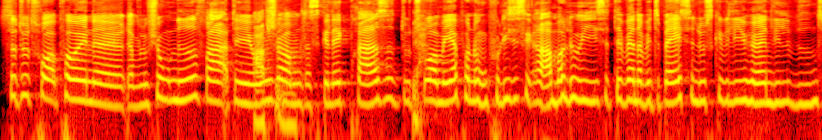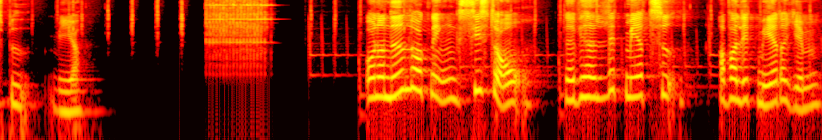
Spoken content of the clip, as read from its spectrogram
Så du tror på en øh, revolution nedefra? Det er ungdommen, der skal lægge presset. Du ja. tror mere på nogle politiske rammer, Louise. Det vender vi tilbage til. Nu skal vi lige høre en lille vidensbid mere. Under nedlukningen sidste år, da vi havde lidt mere tid og var lidt mere derhjemme,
